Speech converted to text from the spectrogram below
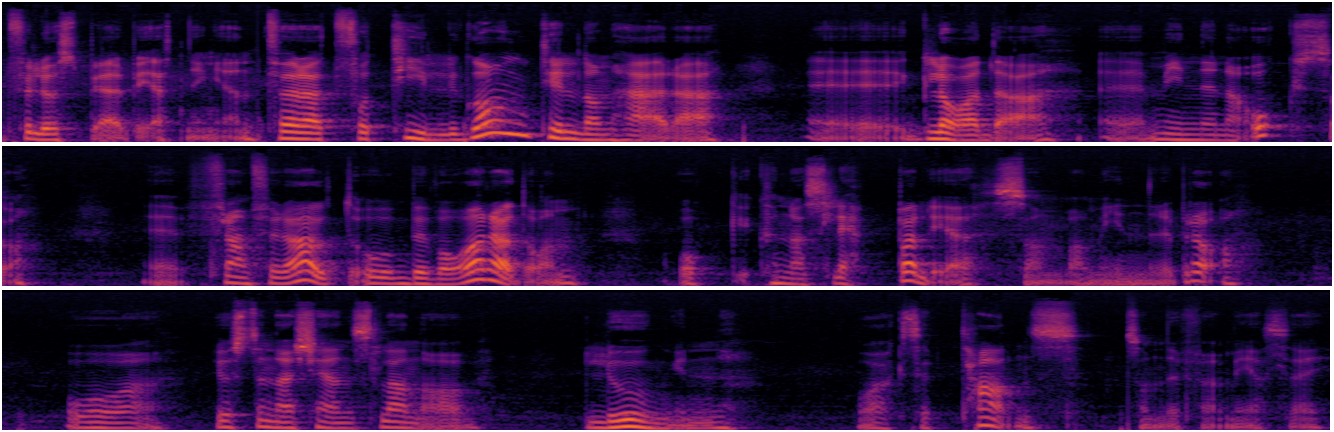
förlustbearbetningen. För att få tillgång till de här eh, glada eh, minnena också. Eh, framförallt att bevara dem och kunna släppa det som var mindre bra. Och just den här känslan av lugn och acceptans som det för med sig.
